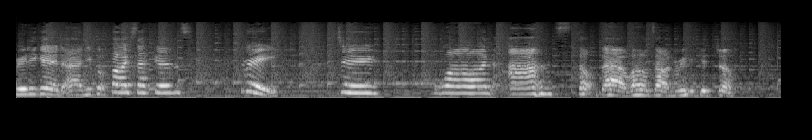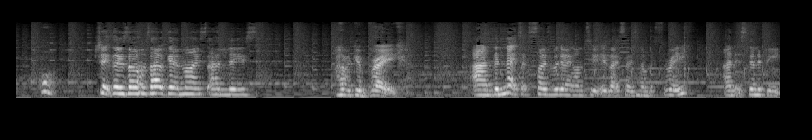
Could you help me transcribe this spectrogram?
Really good. And you've got five seconds. Three, two, one, and stop there. Well done. Really good job. Oh, shake those arms out, get nice and loose. Have a good break. And the next exercise we're going on to is exercise number three, and it's going to be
